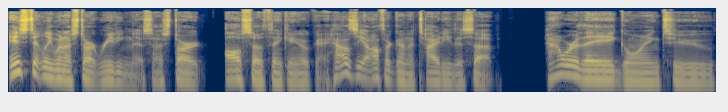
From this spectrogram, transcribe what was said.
instantly, when I start reading this, I start also thinking, okay, how's the author going to tidy this up? How are they going to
